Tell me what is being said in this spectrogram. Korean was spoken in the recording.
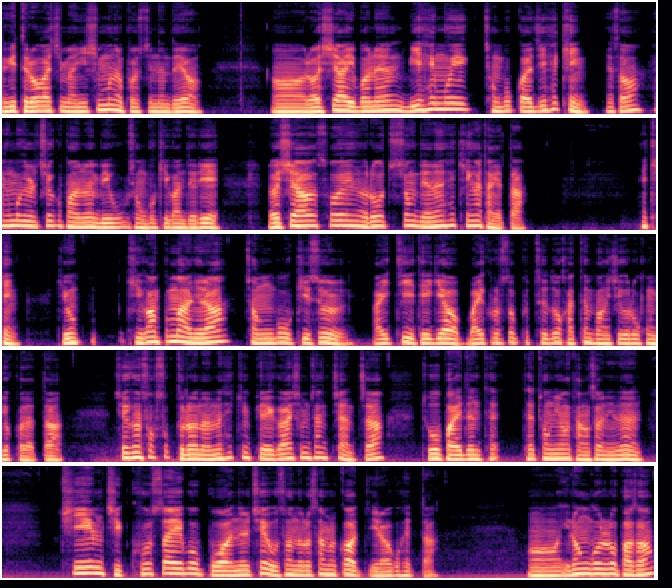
여기 들어가시면 이 신문을 볼 수 있는데요. 어, 러시아 이번엔 미 핵무기 정보까지 해킹해서 핵무기를 취급하는 미국 정부 기관들이 러시아 소행으로 추정되는 해킹을 당했다. 해킹. 기관뿐만 아니라 정보 기술, IT 대기업 마이크로소프트도 같은 방식으로 공격받았다. 최근 속속 드러나는 해킹 피해가 심상치 않자 조 바이든 대, 통령 당선인은 취임 직후 사이버 보안을 최우선으로 삼을 것이라고 했다. 어, 이런 걸로 봐서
